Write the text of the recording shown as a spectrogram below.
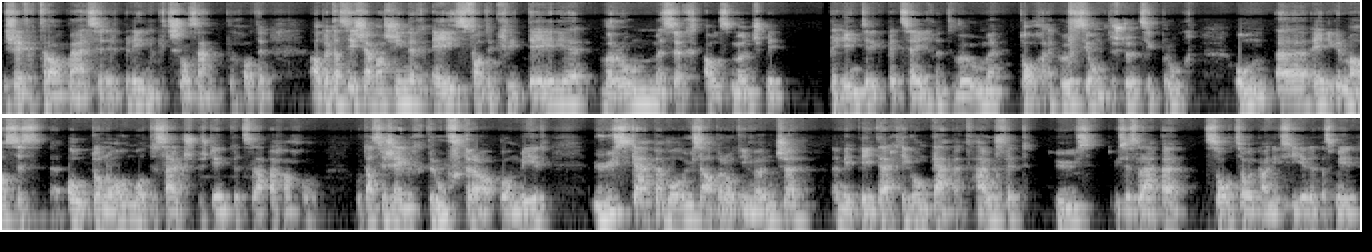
Ist einfach die Frage, wer sie erbringt, schlussendlich, oder? Aber das ist ja wahrscheinlich eines der Kriterien, warum man sich als Mensch mit Behinderung bezeichnet, weil man doch eine gewisse Unterstützung braucht um äh, einigermaßen autonom oder selbstbestimmt ins Leben kann kommen. Und das ist eigentlich der Auftrag, den wir uns geben, wo uns aber auch die Menschen mit Beeinträchtigung geben. Helfen uns, unser Leben so zu organisieren, dass wir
